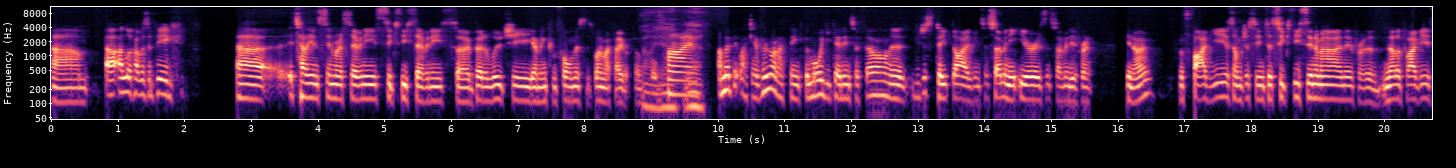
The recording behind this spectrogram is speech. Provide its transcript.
Um, uh, look, I was a big uh, Italian cinema 70s, 60s, 70s. So Bertolucci, I mean, Conformist is one of my favorite films oh, of all yeah, time. Yeah. I'm a bit like everyone, I think. The more you get into film, you just deep dive into so many eras and so many different, you know, for five years, I'm just into 60 cinema. And then for another five years,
